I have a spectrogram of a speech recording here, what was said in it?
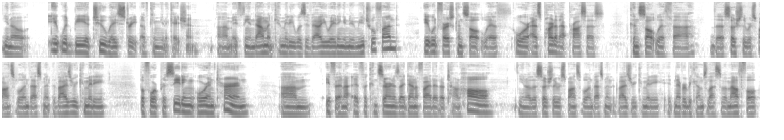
you know, it would be a two way street of communication. Um, if the Endowment Committee was evaluating a new mutual fund, it would first consult with, or as part of that process, consult with uh, the Socially Responsible Investment Advisory Committee before proceeding, or in turn, um, if, an, if a concern is identified at a town hall, you know, the socially responsible investment advisory committee, it never becomes less of a mouthful,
